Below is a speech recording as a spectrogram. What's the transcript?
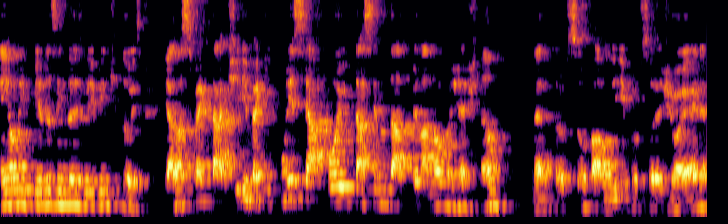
em Olimpíadas em 2022. E a nossa expectativa é que com esse apoio que está sendo dado pela nova gestão, né, do professor Valdir, professora Joélia,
